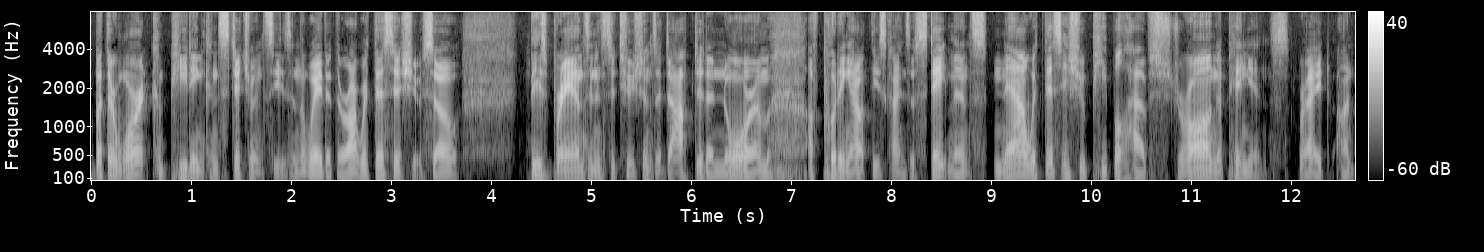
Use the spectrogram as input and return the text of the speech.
But there weren't competing constituencies in the way that there are with this issue. So these brands and institutions adopted a norm of putting out these kinds of statements. Now, with this issue, people have strong opinions, right, on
